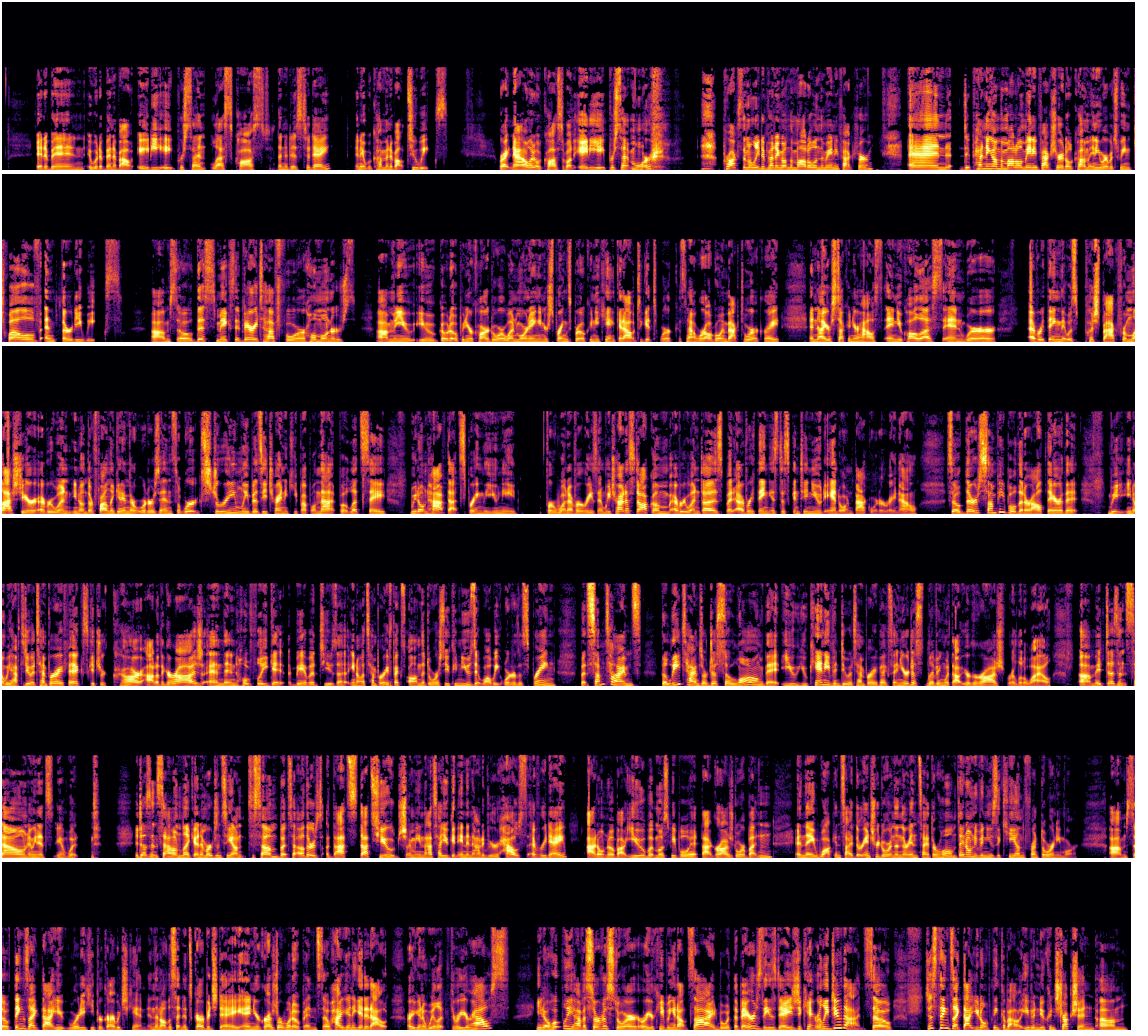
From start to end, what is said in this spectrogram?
it had been it would have been about 88% less cost than it is today and it would come in about 2 weeks. Right now it'll cost about 88% more approximately, depending on the model and the manufacturer. And depending on the model and manufacturer, it'll come anywhere between 12 and 30 weeks. Um, so this makes it very tough for homeowners. Um, you you go to open your car door one morning and your spring's broke and you can't get out to get to work because now we're all going back to work, right? And now you're stuck in your house and you call us and we're everything that was pushed back from last year, everyone, you know, they're finally getting their orders in. So we're extremely busy trying to keep up on that. But let's say we don't have that spring that you need for whatever reason. We try to stock them, everyone does, but everything is discontinued and on back order right now. So there's some people that are out there that we, you know, we have to do a temporary fix, get your car out of the garage, and then hopefully get be able to use a, you know, a temporary fix on the door so you can use it while we order the spring. But sometimes the lead times are just so long that you you can't even do a temporary fix and you're just living without your garage for a little while. Um, it doesn't sound. I mean, it's you know what. It doesn't sound like an emergency on to some, but to others, that's that's huge. I mean, that's how you get in and out of your house every day. I don't know about you, but most people hit that garage door button and they walk inside their entry door and then they're inside their home. They don't even use the key on the front door anymore. Um, so things like that, you where do you keep your garbage can? And then all of a sudden it's garbage day and your garage door won't open. So how are you going to get it out? Are you going to wheel it through your house? You know, hopefully you have a service store or you're keeping it outside, but with the bears these days, you can't really do that. So just things like that you don't think about, even new construction. Um,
